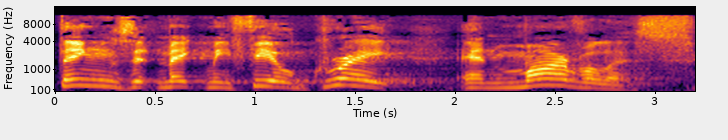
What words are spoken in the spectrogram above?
things that make me feel great and marvelous,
